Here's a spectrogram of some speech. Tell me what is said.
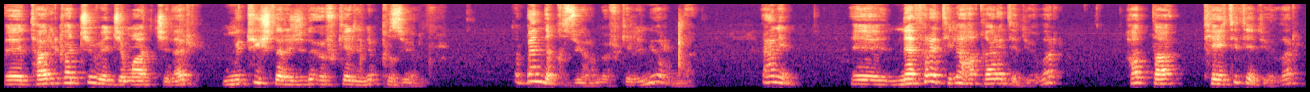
e, tarikatçı ve cemaatçiler müthiş derecede öfkelenip kızıyorlar. Ben de kızıyorum, öfkeleniyorum da. Yani e, nefret ile hakaret ediyorlar. Hatta tehdit ediyorlar.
